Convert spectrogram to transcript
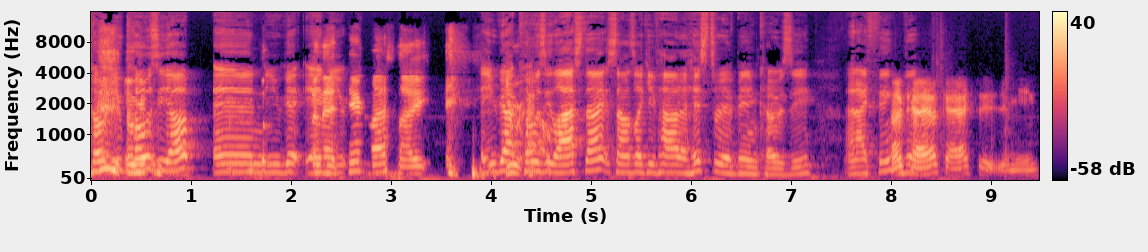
Co- you cozy up, and you get And and that you, last night. and you got you cozy out. last night. Sounds like you've had a history of being cozy, and I think okay, that, okay, I see what you mean.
